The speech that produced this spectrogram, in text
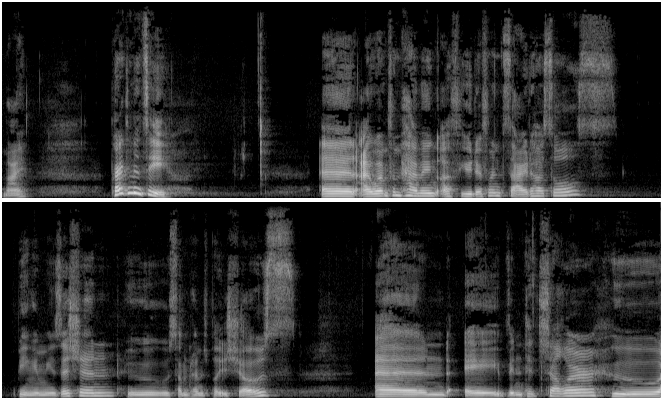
my pregnancy. And I went from having a few different side hustles, being a musician who sometimes plays shows, and a vintage seller who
